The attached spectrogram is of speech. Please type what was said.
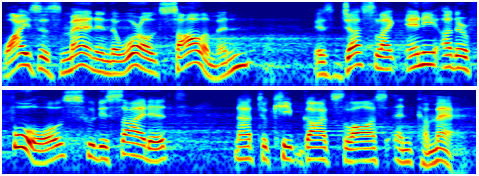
wisest man in the world, Solomon, is just like any other fools who decided not to keep God's laws and commands.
